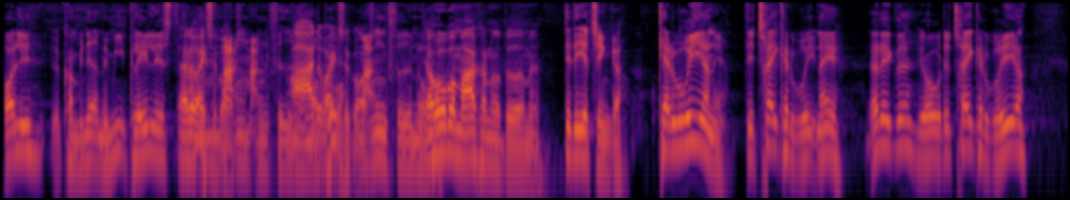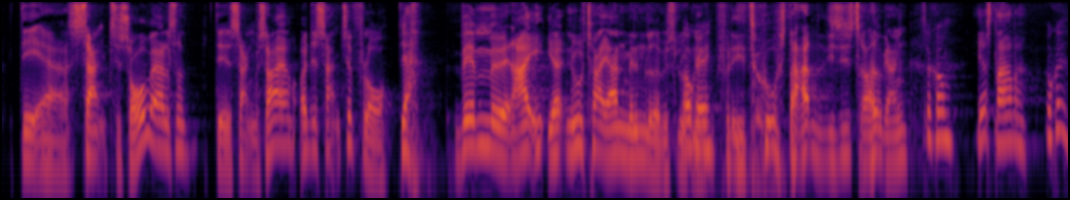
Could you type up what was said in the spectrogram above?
Olli kombineret med min playlist. Ja, det var Der er ikke så godt. mange, mange fede Ej, numre det var på. ikke så godt. Mange fede numre. Jeg håber, Mark har noget bedre med. Det er det, jeg tænker. Kategorierne. Det er tre kategorier. Nej, er det ikke det? Jo, det er tre kategorier. Det er sang til soveværelset, det er sang med sejr, og det er sang til floor. Ja. Hvem, øh, nej, jeg, nu tager jeg en mellemlederbeslutning, Okay. fordi du startede de sidste 30 gange. Så kom. Jeg starter. Okay.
